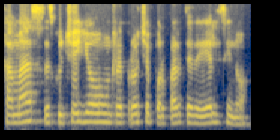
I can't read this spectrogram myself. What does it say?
jamás escuché yo un reproche por parte de él, sino,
